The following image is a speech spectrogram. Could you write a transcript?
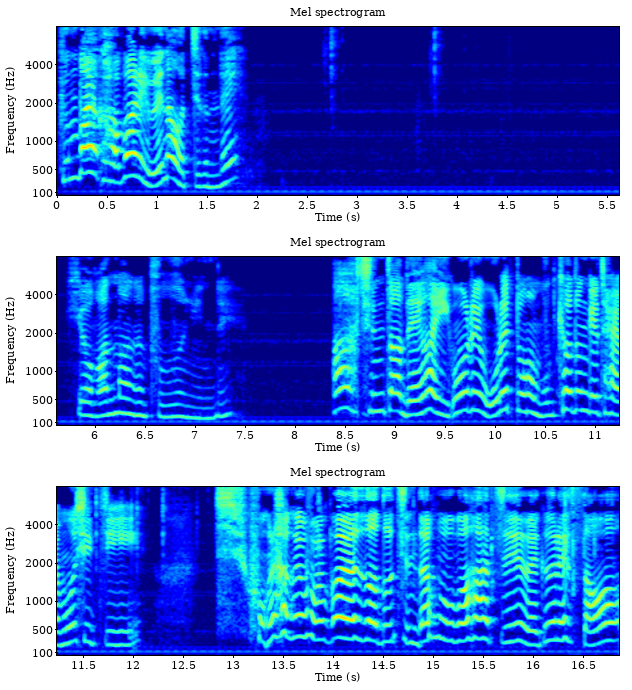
금발 가발이 왜 나왔지, 근데? 기억 안 나는 부분인데. 아, 진짜 내가 이거를 오랫동안 묵혀둔 게 잘못이지. 치, 공략을 볼 거였어도 진작 보고 하지. 왜 그랬어?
